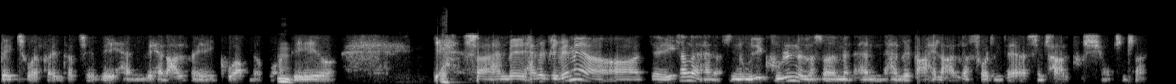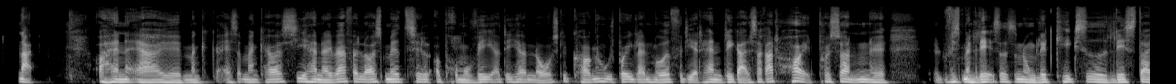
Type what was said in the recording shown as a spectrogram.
begge to er forældre til, vil han, vil han aldrig kunne opnå. Mm. Og det er jo Ja, så han vil, han vil blive ved med, og det er ikke sådan, at han er sådan ude i kulden eller sådan noget, men han, han vil bare heller aldrig få den der centrale position, som sagt. Nej, og han er, øh, man, altså man kan også sige, at han er i hvert fald også med til at promovere det her norske kongehus på en eller anden måde, fordi at han ligger altså ret højt på sådan, øh, hvis man læser sådan nogle lidt kiksede lister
